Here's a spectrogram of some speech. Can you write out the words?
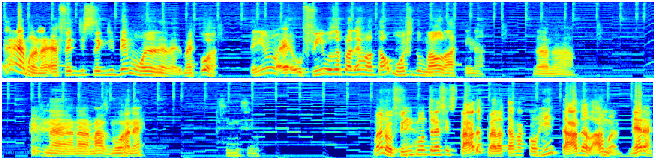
É, mano, é feito de sangue de demônio, né, velho? Mas, porra, tem o, é, o fim usa pra derrotar o monstro do mal lá que tem na. Na. Na, na, na masmorra, né? Sim, sim. Mano, o Finn encontrou essa espada, pô. Ela tava acorrentada lá, mano. Não era?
